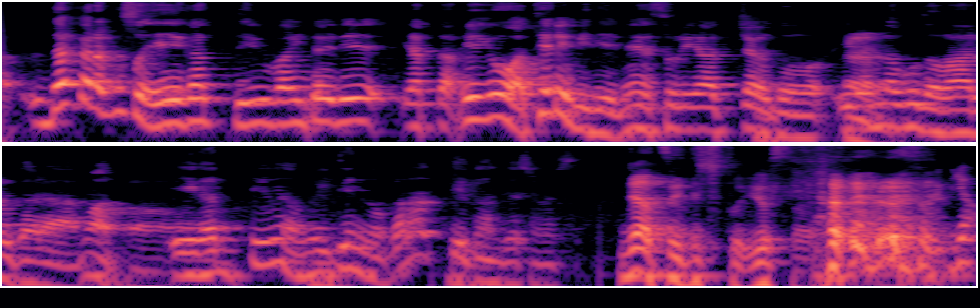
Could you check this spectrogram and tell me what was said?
あだからこそ映画っていう媒体でやった、え要はテレビでね、それやっちゃうといろんなことがあるから、まああー映画っていうのが向いてるのかなっていう感じがしました。じゃあ続いてちょっとヨスさん。そういや、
